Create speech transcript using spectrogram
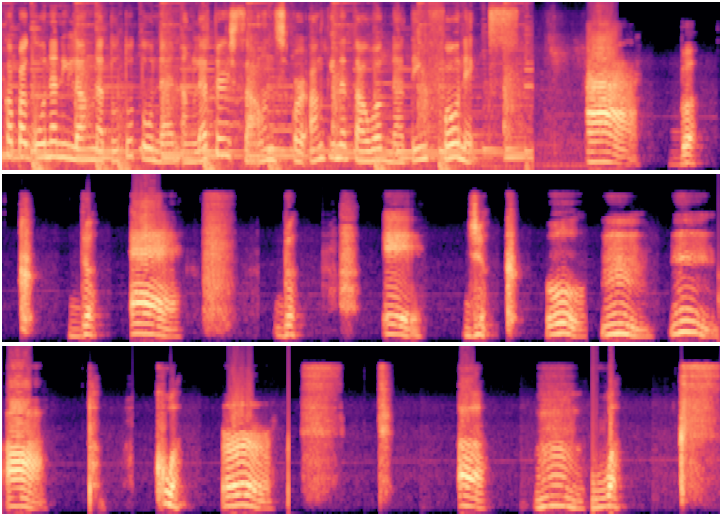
kapag una nilang natututunan ang letter sounds or ang tinatawag nating phonics. A, B, K, D, E, F, G, H, E, J, K, O, M, N, A, P, Q, R, S, A, V, W, X,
